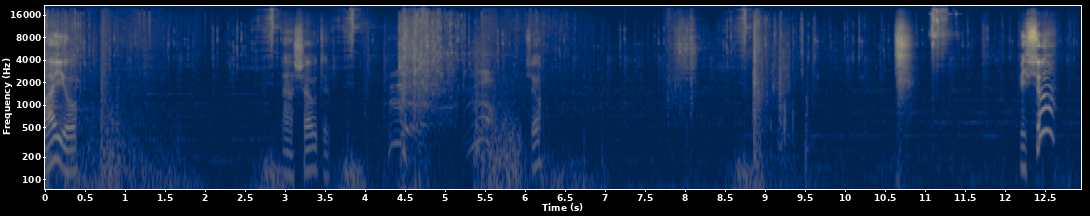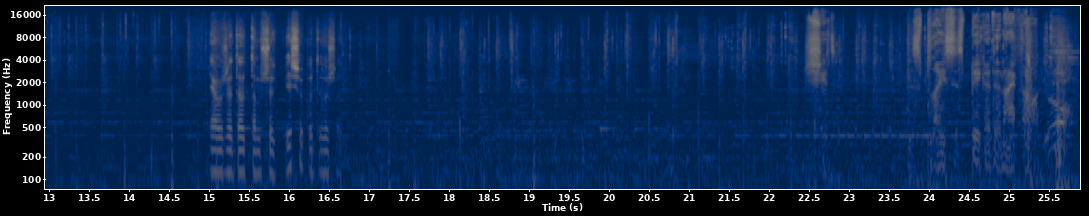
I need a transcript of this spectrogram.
Майо. А, ще один. Все. І все? Я вже дав там щось більше подивишати. Shit. This place is bigger than I thought.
